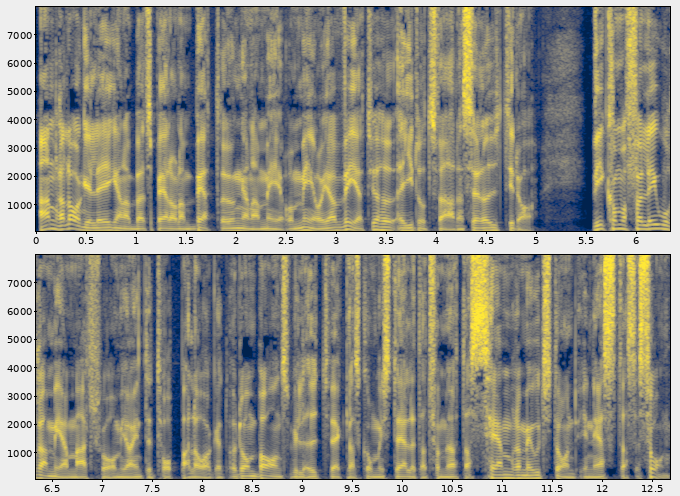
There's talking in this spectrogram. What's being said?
Andra lag i ligan har börjat spela de bättre ungarna mer och mer och jag vet ju hur idrottsvärlden ser ut idag. Vi kommer förlora mer matcher om jag inte toppar laget och de barn som vill utvecklas kommer istället att få möta sämre motstånd i nästa säsong.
